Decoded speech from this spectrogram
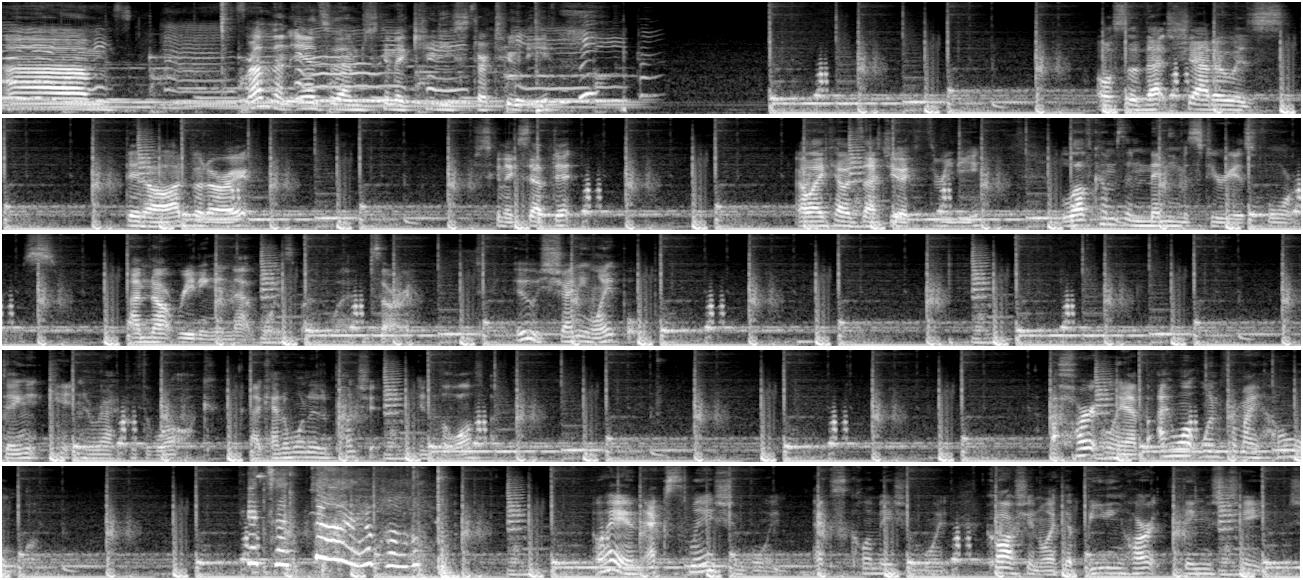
Um, rather than answer that, I'm just gonna cutie startootie. Also, that shadow is a bit odd, but alright. Just gonna accept it. I like how it's actually like 3D. Love comes in many mysterious forms. I'm not reading in that voice, by the way. I'm sorry. Ooh, shiny light bulb. Dang it, can't interact with the rock. I kind of wanted to punch it into the lava. A heart lamp. I want one for my home. It's adorable. Oh, hey, an exclamation point. Exclamation point. Caution, like a beating heart, things change.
